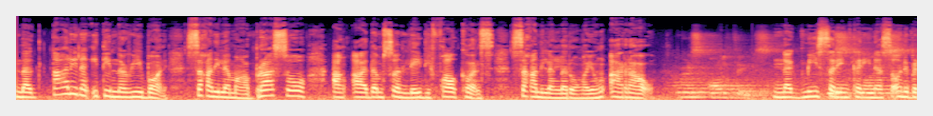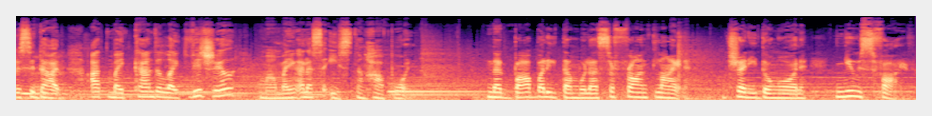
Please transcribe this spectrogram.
nagtali ng itim na ribbon sa kanilang mga braso ang Adamson Lady Falcons sa kanilang laro ngayong araw. Nagmisa rin kanina sa universidad at may candlelight vigil mamayang alas 6 ng hapon. Nagbabalita mula sa frontline, Jenny Dongon, News 5.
